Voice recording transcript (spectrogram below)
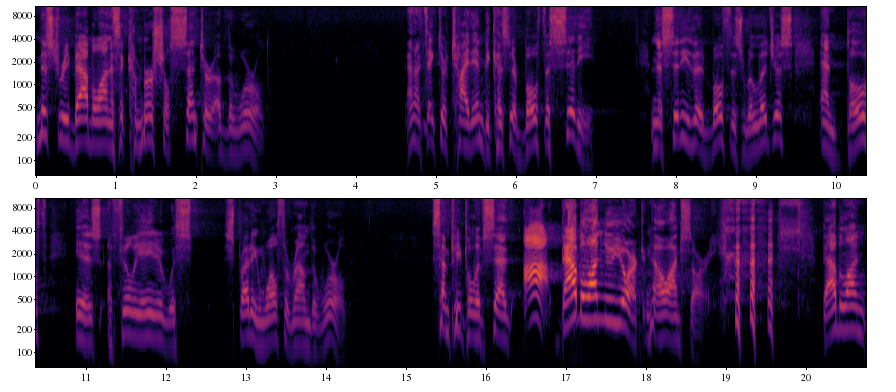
Mystery Babylon is a commercial center of the world. And I think they're tied in because they're both a city. And the city that both is religious and both is affiliated with spreading wealth around the world. Some people have said, ah, Babylon, New York. No, I'm sorry. Babylon,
